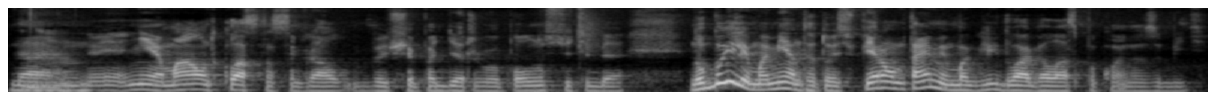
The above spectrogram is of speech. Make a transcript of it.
Да, не, не, Маунт классно сыграл, вообще поддерживаю полностью тебя. Но были моменты, то есть в первом тайме могли два гола спокойно забить.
